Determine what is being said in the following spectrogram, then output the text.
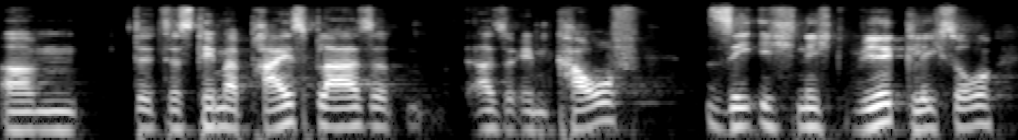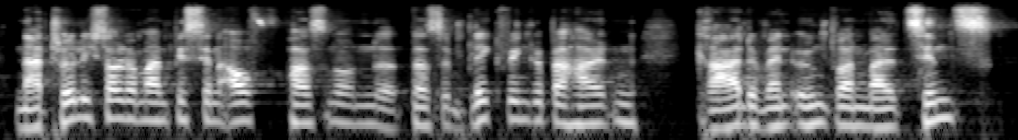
Ähm, das Thema Preisblase, also im Kauf, sehe ich nicht wirklich so. Natürlich sollte man ein bisschen aufpassen und das im Blickwinkel behalten, gerade wenn irgendwann mal Zins,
